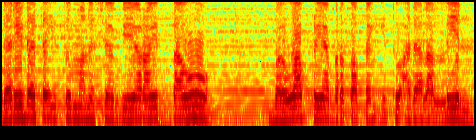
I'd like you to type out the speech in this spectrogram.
Dari data itu manusia bioroid tahu bahwa pria bertopeng itu adalah Lin,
